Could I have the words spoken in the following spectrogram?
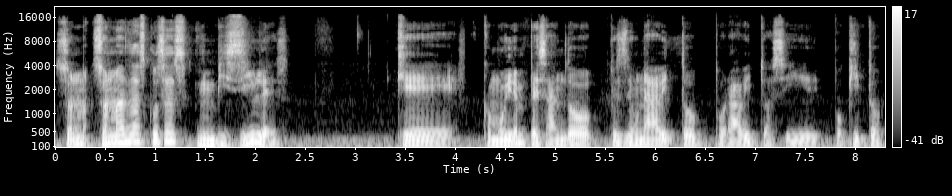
son, son más las cosas invisibles que como ir empezando pues de un hábito por hábito así poquito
